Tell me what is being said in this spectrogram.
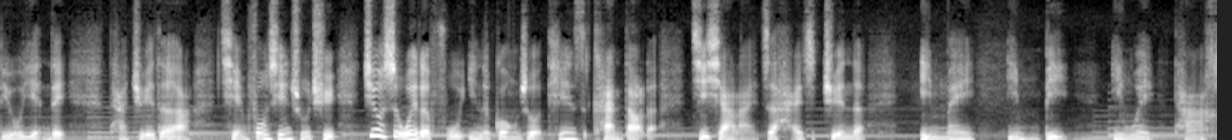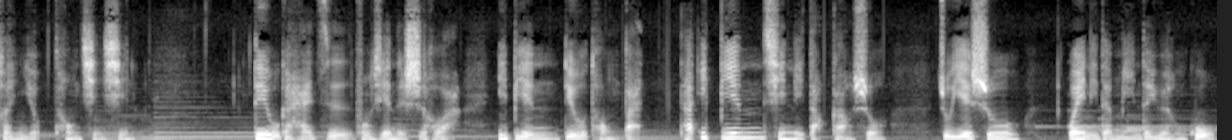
流眼泪。他觉得啊，钱奉献出去就是为了福音的工作。天使看到了，记下来，这孩子捐了一枚银币，因为他很有同情心。第五个孩子奉献的时候啊，一边丢铜板。他一边心里祷告说：“主耶稣，为你的名的缘故，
